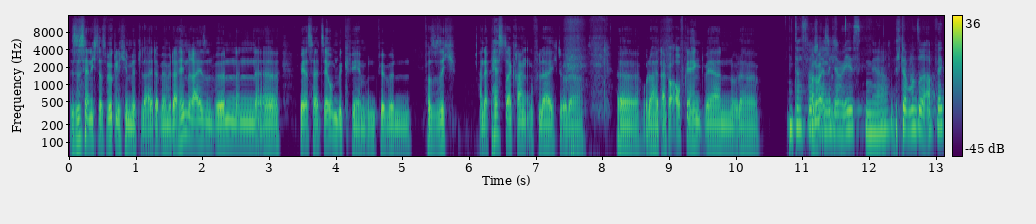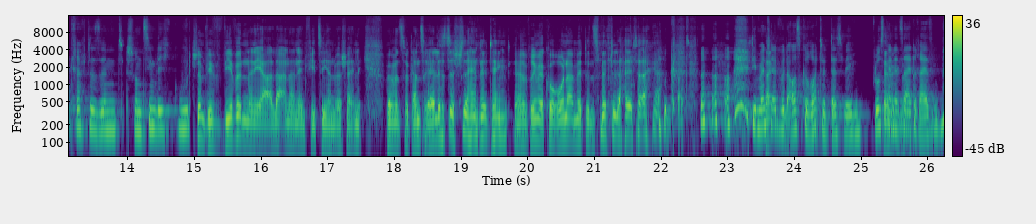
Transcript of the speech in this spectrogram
es ist ja nicht das wirkliche Mittelalter. Wenn wir da hinreisen würden, dann äh, wäre es halt sehr unbequem und wir würden, was weiß ich, an der Pest erkranken vielleicht oder, äh, oder halt einfach aufgehängt werden oder das wahrscheinlich am ehesten, ja. Ich glaube, unsere Abwehrkräfte sind schon ziemlich gut. Stimmt, wir, wir würden dann eher alle anderen infizieren wahrscheinlich. Wenn man so ganz realistisch zu Ende denkt, ja, bringen wir Corona mit ins Mittelalter. Oh Gott. Die Menschheit Nein. wird ausgerottet deswegen. Bloß keine ja, genau. Zeitreisen.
